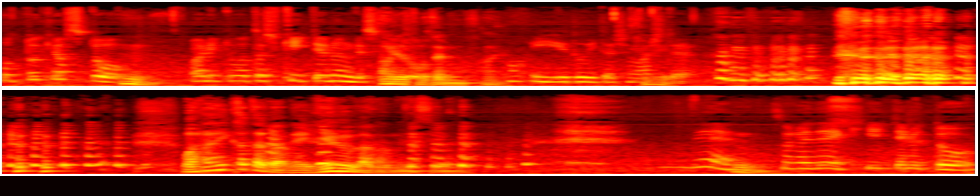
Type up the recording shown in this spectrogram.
ポッドキャスト、うん。割と私聞いてるんですけど。ありがとうございます、はい、あいいえどういたしまして、笑い方がね 優雅なんですよ。で、うん。それで聞いてると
